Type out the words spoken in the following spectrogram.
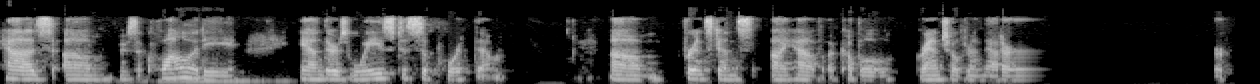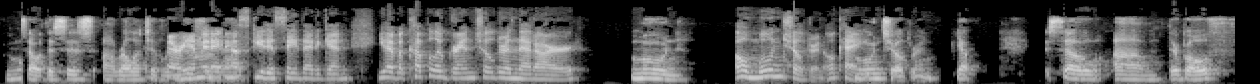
has um, there's a quality, and there's ways to support them. Um, for instance, I have a couple grandchildren that are so this is uh, relatively. Sorry, I'm going to ask you to say that again. You have a couple of grandchildren that are moon. Oh, moon children. Okay. Moon children. Yep. So um, they're both.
